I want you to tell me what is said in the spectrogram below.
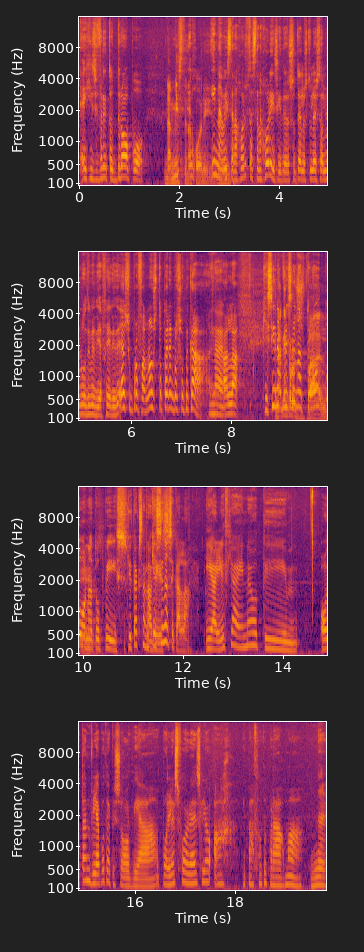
έχεις βρει τον τρόπο. Να μην στεναχωρείς. Ή να μην Δηλαδή, στεναχωρήσει, θα στεναχωρήσει. Γιατί στο τέλος του λες: Το αλλού δεν με ενδιαφέρει η ιδέα σου. Προφανώς το παίρνει προσωπικά. Ναι. Αλλά και εσύ Να να, μην βρεις έναν προσβάλλεις. τρόπο να το πεις. Κοίταξε να Και δεις. εσύ να σε καλά. Η αλήθεια είναι ότι όταν βλέπω τα επεισόδια, πολλές φορές λέω «Αχ, είπα αυτό το πράγμα». Ναι.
